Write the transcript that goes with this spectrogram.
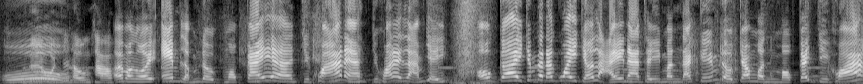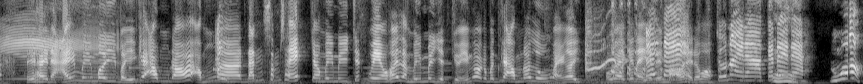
Ồ. chết đâu không sao. Ơi mọi người em lụm được một cái ờ, chìa khóa nè. Chìa khóa này làm gì? Ok chúng ta đã quay trở lại nè. Thì mình đã kiếm được cho mình một cái chìa khóa. Thì hồi nãy mimi bị cái ông đó ổng ờ, đánh sấm sét cho mimi chết queo. Thế là mimi dịch chuyển qua bên cái ông đó luôn các bạn ơi. Ok cái này để mở này đúng không? Chỗ này nè, cái này nè. Đúng không?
